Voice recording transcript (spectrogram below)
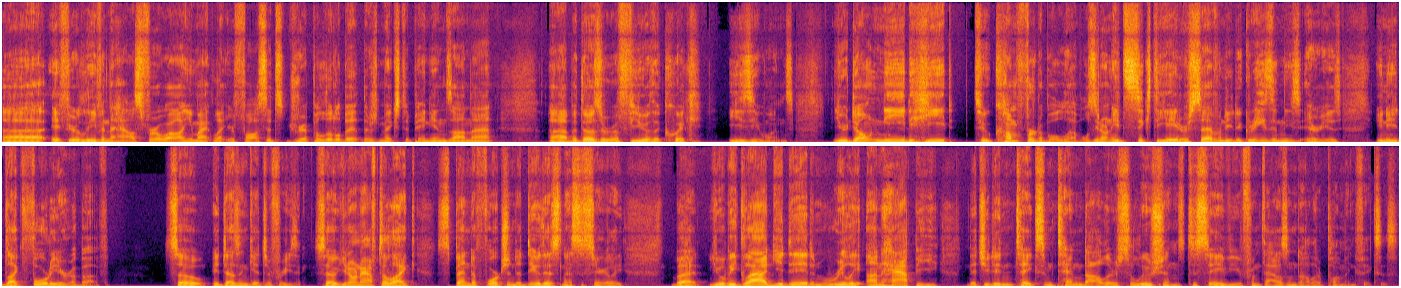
Uh, if you're leaving the house for a while, you might let your faucets drip a little bit. There's mixed opinions on that. Uh, but those are a few of the quick, easy ones. You don't need heat to comfortable levels. You don't need 68 or 70 degrees in these areas. You need like 40 or above. So it doesn't get to freezing. So you don't have to like spend a fortune to do this necessarily, but you'll be glad you did and really unhappy that you didn't take some $10 solutions to save you from $1,000 plumbing fixes.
